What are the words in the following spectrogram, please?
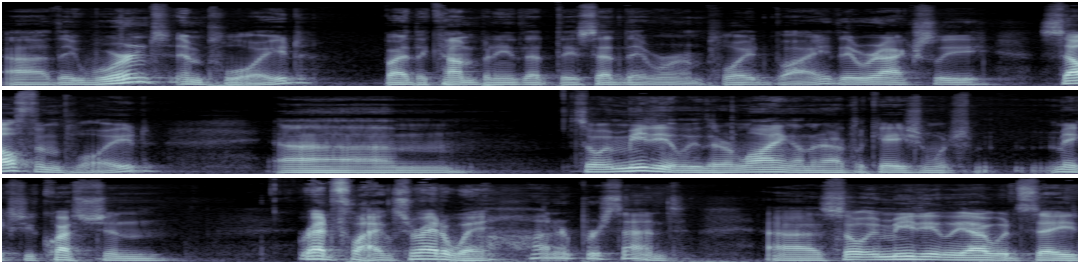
Uh, they weren't employed by the company that they said they were employed by. They were actually self-employed. Um, so immediately they're lying on their application, which makes you question Red flags right away. hundred percent. Uh, so immediately, I would say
